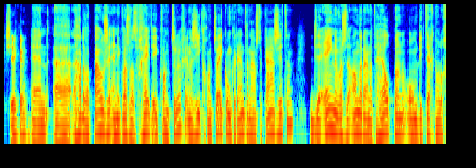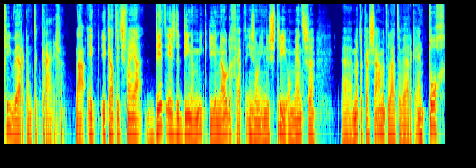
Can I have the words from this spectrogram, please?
Zeker. En uh, hadden we pauze en ik was wat vergeten. Ik kwam terug en dan zie ik gewoon twee concurrenten naast elkaar zitten. De ene was de andere aan het helpen om die technologie werkend te krijgen. Nou, ik, ik had iets van ja, dit is de dynamiek die je nodig hebt in zo'n industrie. Om mensen uh, met elkaar samen te laten werken en toch,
